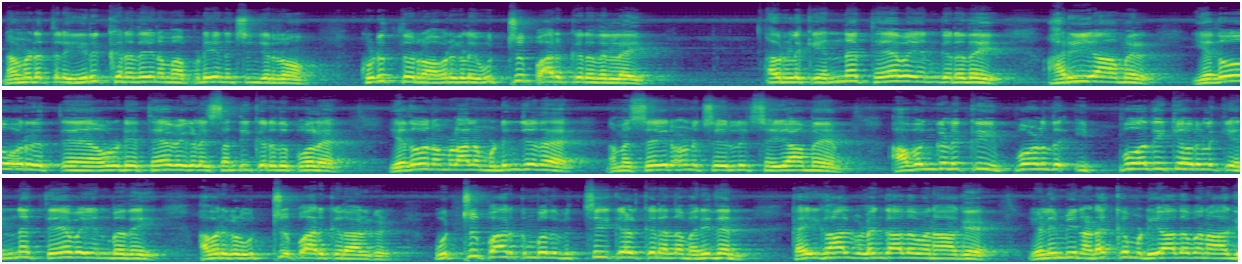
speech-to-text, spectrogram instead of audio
நம்மிடத்தில் இருக்கிறதை நம்ம அப்படியே என்ன செஞ்சிடறோம் கொடுத்துட்றோம். அவர்களை உற்று பார்க்கிறதில்லை. அவர்களுக்கு என்ன தேவை என்கிறதை அறியாமல் ஏதோ ஒரு தே- அவருடைய தேவைகளை சந்திக்கிறது போல ஏதோ நம்மளால் முடிஞ்சதை நம்ம செய்கிறோன்னு சொல்லி செய்யாமல் அவங்களுக்கு இப்பொழுது இப்போதைக்கு அவர்களுக்கு என்ன தேவை என்பதை அவர்கள் உற்று பார்க்கிறார்கள். உற்று பார்க்கும்போது விச்சை கேட்கிற அந்த மனிதன் கைகால் விளங்காதவனாக எழும்பி நடக்க முடியாதவனாக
